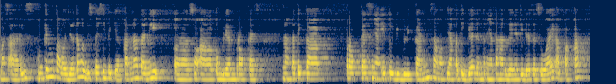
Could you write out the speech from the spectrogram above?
Mas Aris. Mungkin kalau Jateng lebih spesifik ya, karena tadi e, soal pembelian prokes. Nah, ketika prokesnya itu dibelikan sama pihak ketiga dan ternyata harganya tidak sesuai, apakah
